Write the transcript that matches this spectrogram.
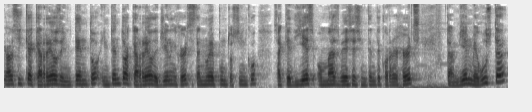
ahora sí que acarreos de intento, intento acarreo de Jalen Hurts está en 9.5, o sea que 10 o más veces intente correr Hurts, también me gusta.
